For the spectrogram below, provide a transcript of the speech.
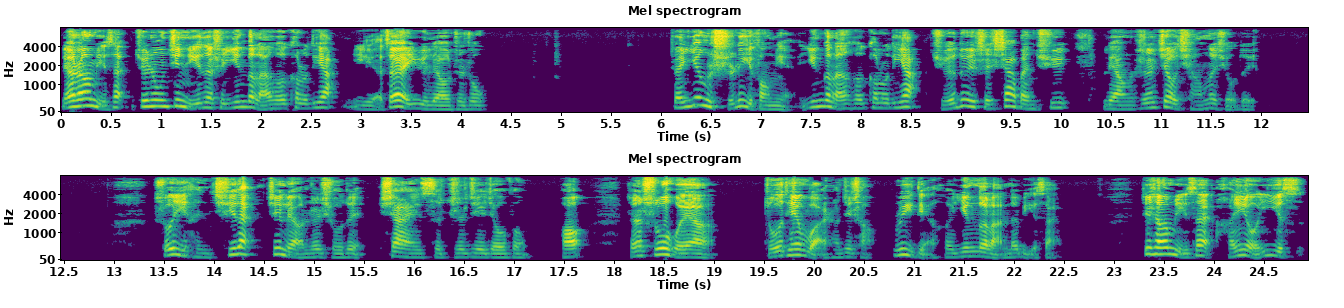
两场比赛最终晋级的是英格兰和克罗地亚，也在预料之中。在硬实力方面，英格兰和克罗地亚绝对是下半区两支较强的球队，所以很期待这两支球队下一次直接交锋。好，咱说回啊，昨天晚上这场瑞典和英格兰的比赛。这场比赛很有意思。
